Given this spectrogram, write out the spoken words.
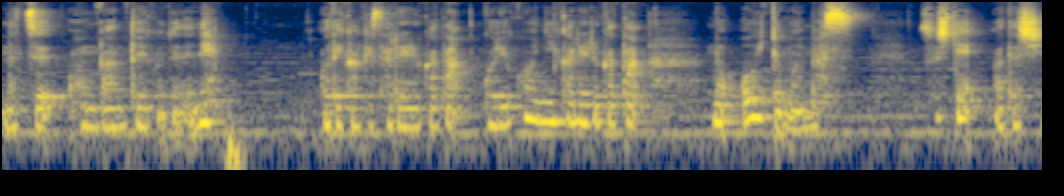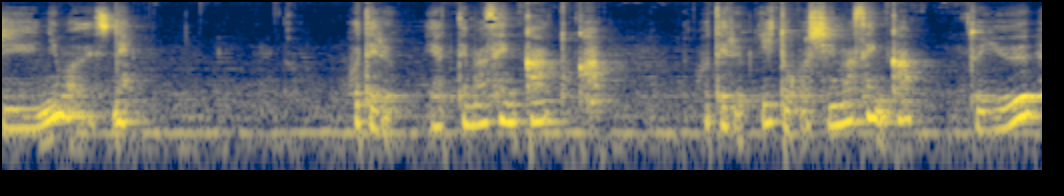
夏本番ということでねお出かけされる方ご旅行に行かれる方も多いと思います。そして私にもですねホテルやってませんかとかホテルいいとこ知りませんか？という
